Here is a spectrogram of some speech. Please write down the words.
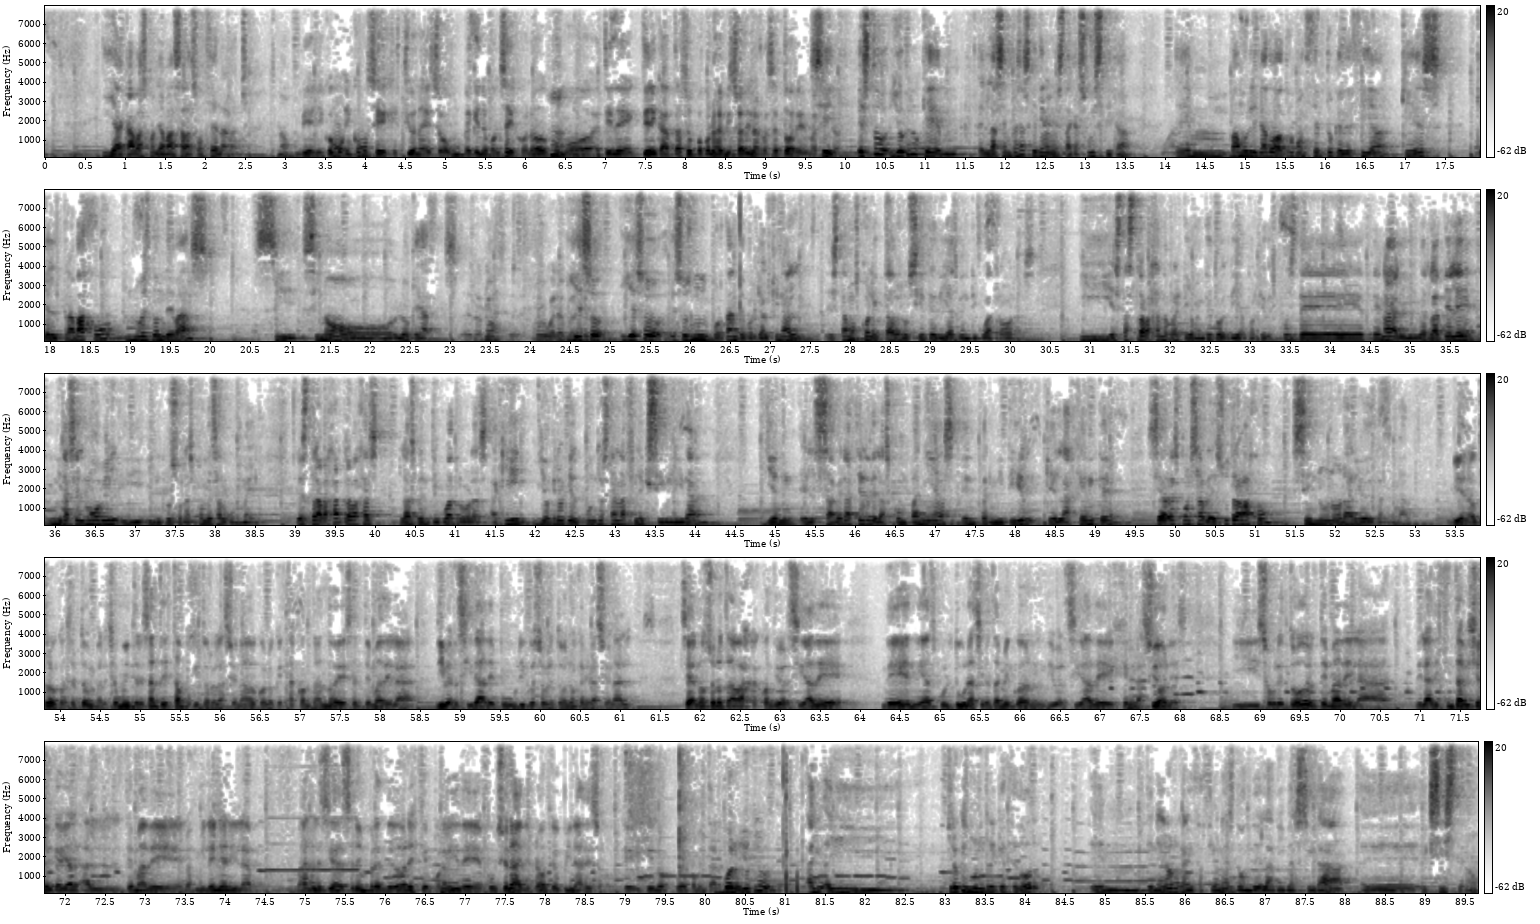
y acabas con llamadas a las 11 de la noche, ¿no? Bien, ¿y cómo, ¿y cómo se gestiona eso? Un pequeño consejo, ¿no? ¿Cómo tiene, tienen que adaptarse un poco los emisores y los receptores, me Sí, esto yo creo que mm, en las empresas que tienen esta casuística em, va muy ligado a otro concepto que decía que es que el trabajo no es donde vas, si- sino lo que haces. ¿no? Muy buena Y eso, y eso, eso es muy importante porque al final estamos conectados los 7 días, 24 horas. Y estás trabajando prácticamente todo el día, porque después de cenar y ver la tele, miras el móvil e incluso respondes a algún mail. Entonces, trabajar, trabajas las 24 horas. Aquí yo creo que el punto está en la flexibilidad y en el saber hacer de las compañías en permitir que la gente sea responsable de su trabajo sin un horario determinado. Bien, otro concepto que me pareció muy interesante, está un poquito relacionado con lo que estás contando, es el tema de la diversidad de público, sobre todo en lo generacional. O sea, no solo trabajas con diversidad de, de etnias, culturas, sino también con diversidad de generaciones. Y sobre todo el tema de la, de la distinta visión que había al, tema de los millennials y la más necesidad de ser emprendedores que por ahí de funcionarios, ¿no? ¿Qué opinas de eso? ¿Qué, qué nos puedes comentar? Bueno, yo creo, hay, hay- creo que es muy enriquecedor em, tener organizaciones donde la diversidad eh, existe, ¿no?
